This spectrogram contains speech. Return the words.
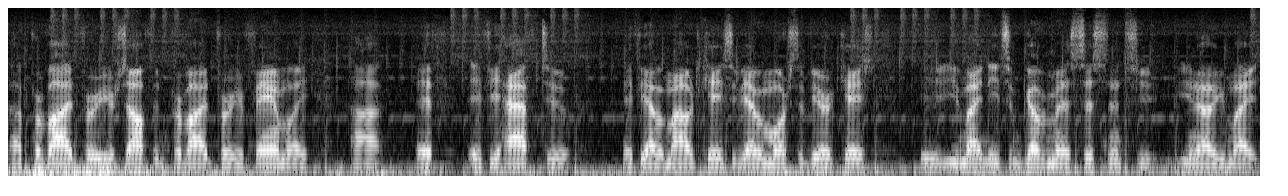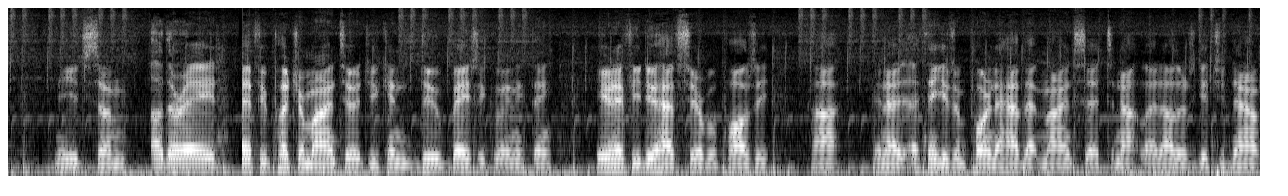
uh, provide for yourself and provide for your family uh, if if you have to. If you have a mild case, if you have a more severe case, you, might need some government assistance. You you know you might need some other aid. If you put your mind to it, you can do basically anything, even if you do have cerebral palsy. Uh, and I, I, think it's important to have that mindset to not let others get you down.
